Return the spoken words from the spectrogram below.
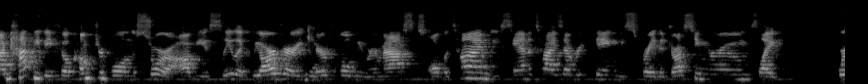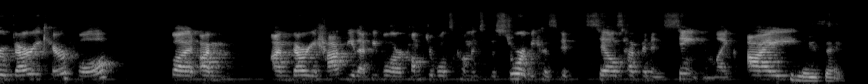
I'm happy they feel comfortable in the store, obviously. Like, we are very yeah. careful. We wear masks all the time. We sanitize everything. We spray the dressing rooms. Like, we're very careful. But I'm I'm very happy that people are comfortable to come into the store because it, sales have been insane. Like I, amazing.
